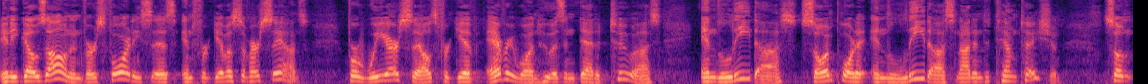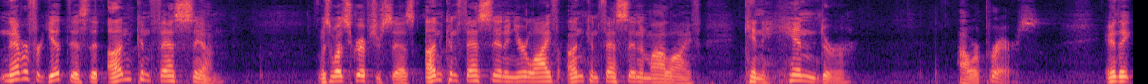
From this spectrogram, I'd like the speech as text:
And he goes on in verse 4 and he says, And forgive us of our sins. For we ourselves forgive everyone who is indebted to us, and lead us, so important, and lead us not into temptation. So never forget this that unconfessed sin is what Scripture says. Unconfessed sin in your life, unconfessed sin in my life, can hinder our prayers. And the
